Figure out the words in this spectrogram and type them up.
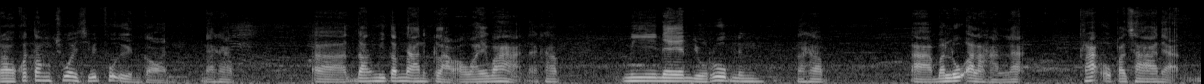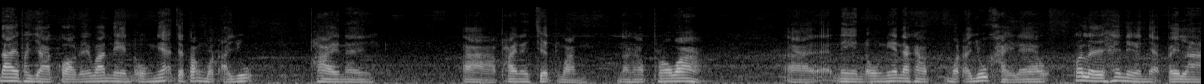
เราก็ต้องช่วยชีวิตผู้อื่นก่อนนะครับดังมีตำนานกล่าวเอาไว้ว่านะครับ มีเนนอยู่รูปหนึ่งนะครับบรรลุอรหันต์แล้วพระอุปชาเนี่ยได้พยากรณ์ไว้ว่าเนนองค์เนี้ยจะต้องหมดอายุภายในภายใน 7 วันนะครับ เพราะว่าอ่า เนนองค์เนี้ยนะครับ หมดอายุไขแล้ว ก็เลยให้เนนเนี่ยไปลา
